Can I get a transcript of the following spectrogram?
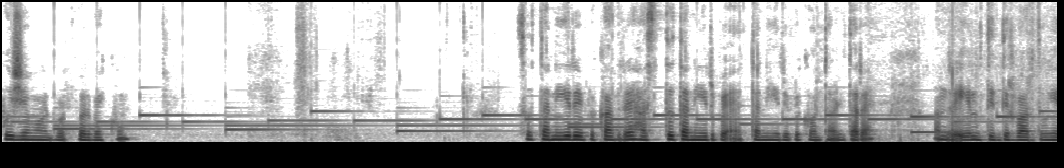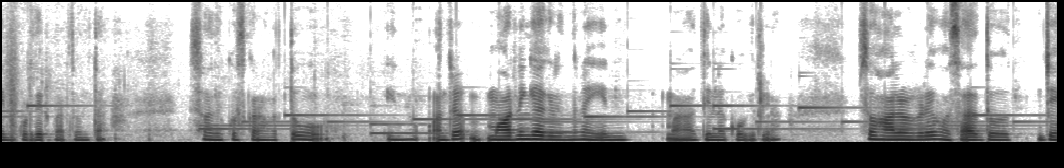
ಪೂಜೆ ಮಾಡಿಬಿಟ್ಟು ಬರಬೇಕು. ಸೊ ತಣ್ಣೀರಿಬೇಕಾದ್ರೆ ಹಸ್ತು ತಣ್ಣೀರು ಬೇ ತಣ್ಣೀರಿಬೇಕು ಅಂತ ಹೇಳ್ತಾರೆ. ಅಂದರೆ ಏನು ತಿಂದಿರಬಾರ್ದು, ಏನು ಕುಡ್ದಿರಬಾರ್ದು ಅಂತ. ಸೊ, ಅದಕ್ಕೋಸ್ಕರ ಅವತ್ತು ಏನು ಅಂದರೆ ಮಾರ್ನಿಂಗೇ ಆಗಿರೋದ್ರಿಂದ ನಾನು ಏನು ತಿನ್ನೋಕ್ಕೆ ಹೋಗಿರಲಿಲ್ಲ ಸೊ, ಹಾಲೊಳಗಡೆ ಹೊಸದು ಜೇ,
